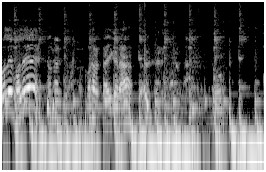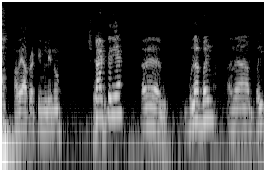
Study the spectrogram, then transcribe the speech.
ભલે ભલે. અમારી મારા ટાઈગર હા. તો હવે આપણે ટીમલીનું સ્ટાર્ટ કરીએ. હવે ગુલાબભાઈ અને આ ભાઈ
